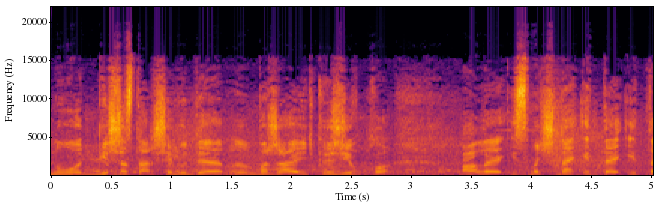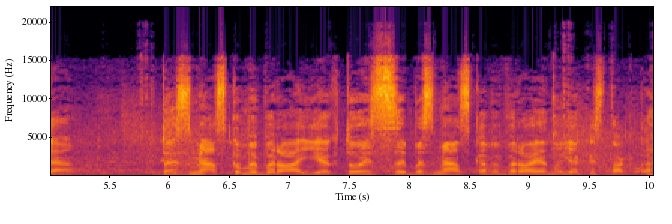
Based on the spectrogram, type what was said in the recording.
ну, більше старші люди бажають крижівку. Але і смачне, і те, і те. Хтось з м'яском вибирає, хтось без м'яска вибирає. Ну якось так. так.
